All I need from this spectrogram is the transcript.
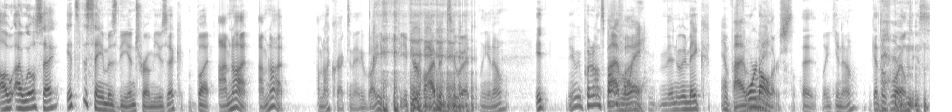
I'll, I will say it's the same as the intro music, but I'm not. I'm not. I'm not correcting anybody. if, you're vibing to it, you know, it. Maybe put it on Spotify Vibe away. and it would make Yeah, four dollars. Uh, like you know, get those royalties.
